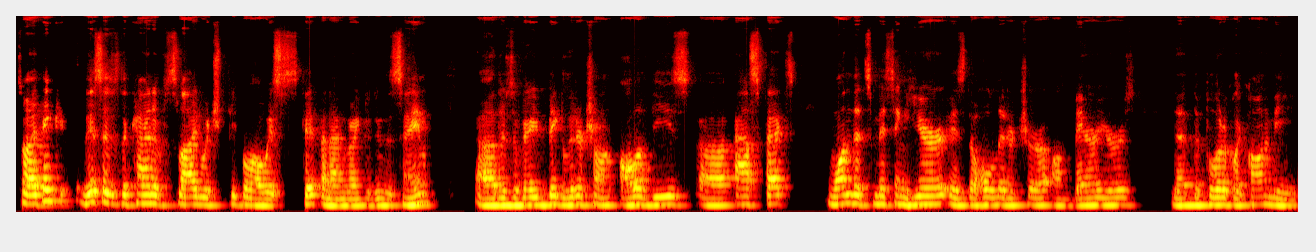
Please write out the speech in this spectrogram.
So I think this is the kind of slide which people always skip, and I'm going to do the same. Uh, there's a very big literature on all of these uh, aspects. One that's missing here is the whole literature on barriers that the political economy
